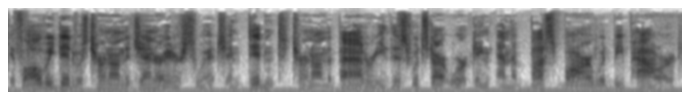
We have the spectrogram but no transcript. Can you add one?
If all we did was turn on the generator switch and didn't turn on the battery, this would start working and the bus bar would be powered.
